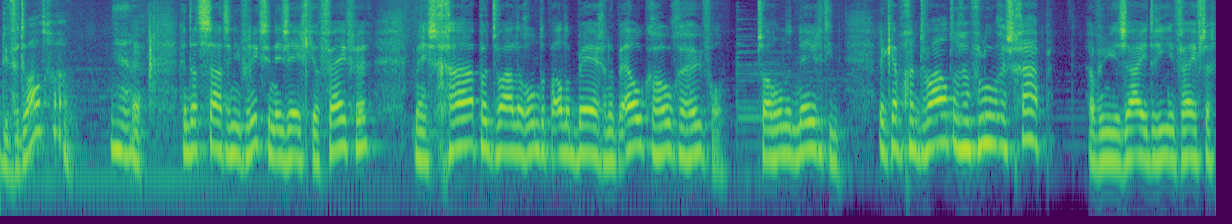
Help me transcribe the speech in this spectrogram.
die verdwaalt gewoon. Ja. Ja. En dat staat er niet voor niks in Ezekiel 5. hè. Mijn schapen dwalen rond op alle bergen, op elke hoge heuvel. Psalm 119. Ik heb gedwaald als een verloren schaap. Of in Jezaja 53.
